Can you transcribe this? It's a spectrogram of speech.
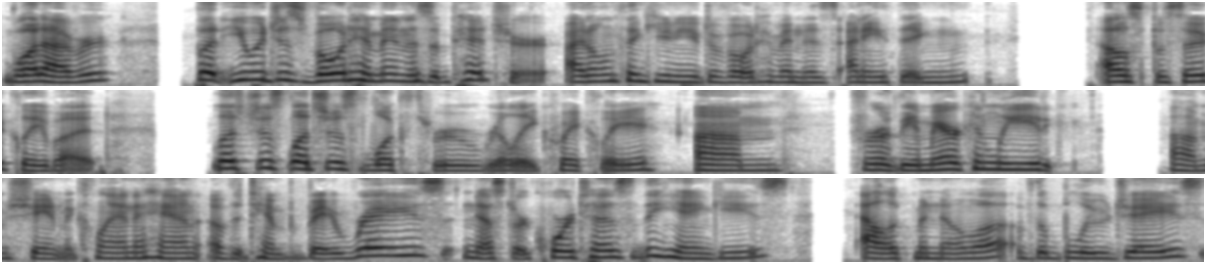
whatever. But you would just vote him in as a pitcher. I don't think you need to vote him in as anything else specifically. But let's just let's just look through really quickly. Um, for the American League, um, Shane McClanahan of the Tampa Bay Rays, Nestor Cortes of the Yankees, Alek Manoah of the Blue Jays,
